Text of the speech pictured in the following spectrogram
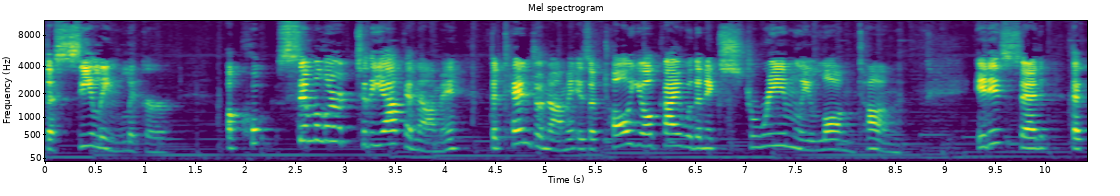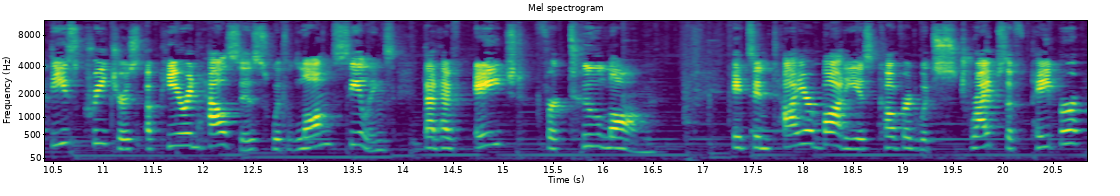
the ceiling licker. Co- similar to the Akaname, the Tenjo Name is a tall yokai with an extremely long tongue. It is said that these creatures appear in houses with long ceilings that have aged for too long. Its entire body is covered with stripes of paper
